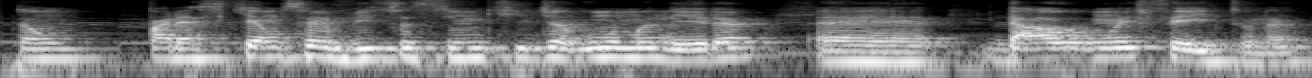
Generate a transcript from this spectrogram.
Então, parece que é um serviço, assim, que de alguma maneira é, dá algum efeito, né?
